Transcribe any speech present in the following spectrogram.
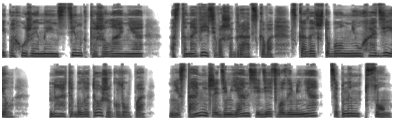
и похожее на инстинкт желание остановить Вашеградского, сказать, чтобы он не уходил. Но это было тоже глупо. Не станет же Демьян сидеть возле меня цепным псом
